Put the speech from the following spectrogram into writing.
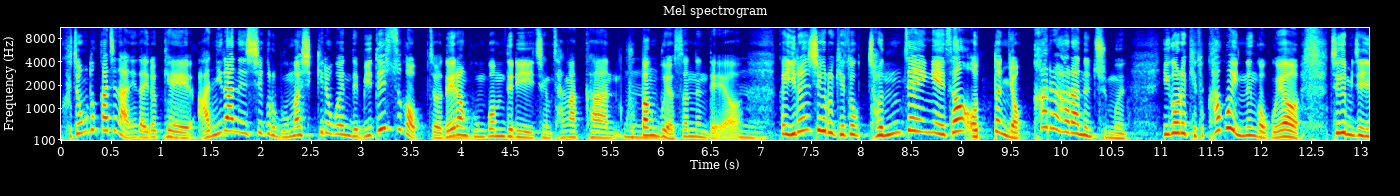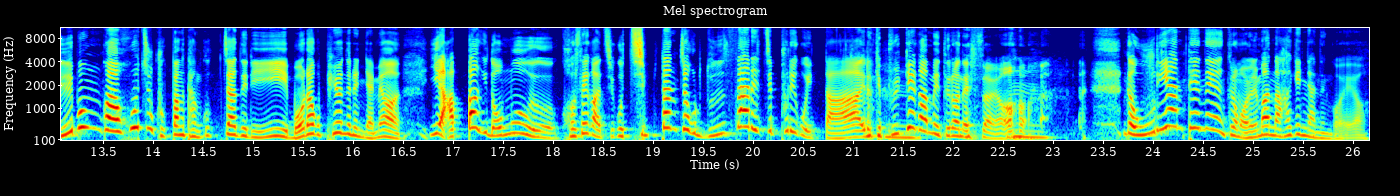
그 정도까지는 아니다 음. 이렇게 아니라는 식으로 무마시키려고 했는데 믿을 수가 없죠. 내랑 공범들이 지금 장악한 음. 국방부였었는데요. 음. 그러니까 이런 식으로 계속 전쟁에서 어떤 역할을 하라는 주문 이거를 계속 하고 있는 거고요. 지금 이제 일본과 호주 국방 당국자들이 뭐라고 표현을 했냐면 이 압박이 너무 거세가지고 집단적으로 눈살이 찌푸리고 있다 이렇게 불쾌감을 드러냈어요. 음. 그러니까 우리한테는 그럼 얼마나 하겠냐는 거예요.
